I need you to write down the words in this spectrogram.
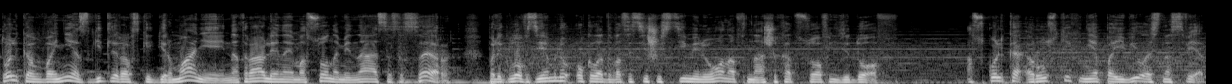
Только в войне с гитлеровской Германией, натравленной масонами на СССР, полегло в землю около 26 миллионов наших отцов и дедов. А сколько русских не появилось на свет?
